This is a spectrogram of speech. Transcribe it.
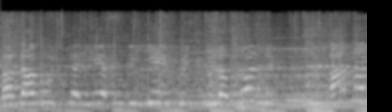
потому что если ей быть недовольным, она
